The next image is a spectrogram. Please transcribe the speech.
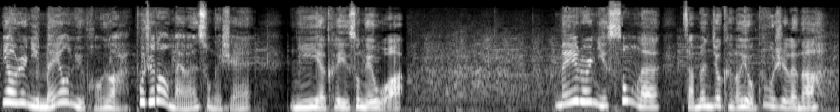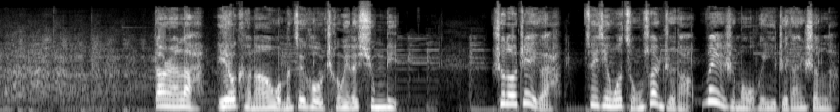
要是你没有女朋友啊，不知道买完送给谁，你也可以送给我。没准你送了，咱们就可能有故事了呢。当然了，也有可能我们最后成为了兄弟。说到这个呀，最近我总算知道为什么我会一直单身了。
